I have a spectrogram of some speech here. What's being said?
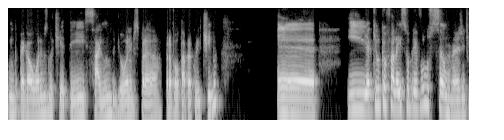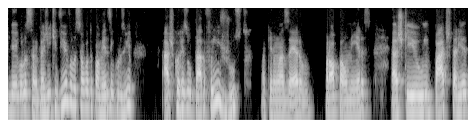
indo pegar o ônibus no Tietê e saindo de ônibus para voltar para Curitiba. É, e aquilo que eu falei sobre evolução, né? A gente viu a evolução. Então a gente viu a evolução contra o Palmeiras, inclusive acho que o resultado foi injusto, aquele 1 a 0 pró Palmeiras. Acho que o empate estaria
